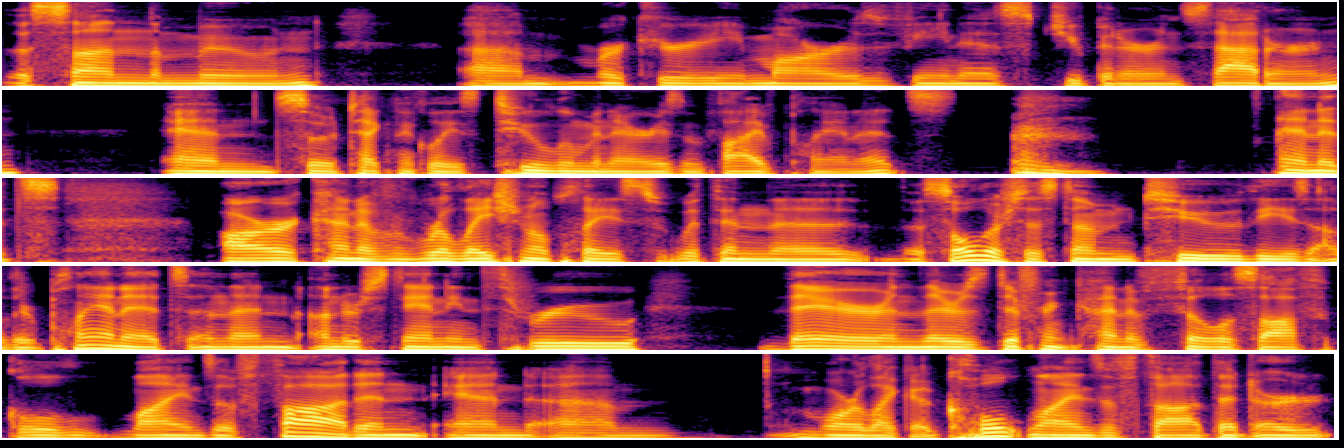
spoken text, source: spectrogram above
the sun, the moon, um, Mercury, Mars, Venus, Jupiter, and Saturn. And so technically it's two luminaries and five planets. and it's our kind of relational place within the, the solar system to these other planets and then understanding through there and there's different kind of philosophical lines of thought and and um, more like occult lines of thought that are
